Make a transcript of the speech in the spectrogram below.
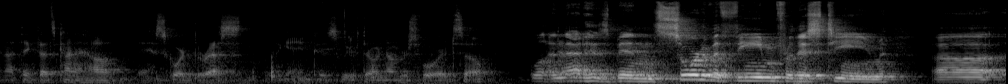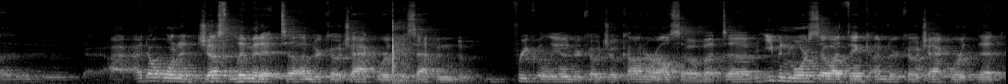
And I think that's kind of how scored the rest of the game because we were throwing numbers forward. So Well, and that has been sort of a theme for this team. Uh, I, I don't want to just limit it to under Coach Hackworth. This happened frequently under Coach O'Connor also, but uh, even more so, I think, under Coach Hackworth, that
